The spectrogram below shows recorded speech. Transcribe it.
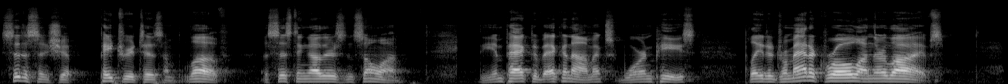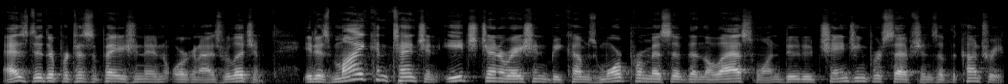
citizenship, patriotism, love, assisting others, and so on. The impact of economics, war and peace, played a dramatic role on their lives, as did their participation in organized religion. It is my contention each generation becomes more permissive than the last one due to changing perceptions of the country.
